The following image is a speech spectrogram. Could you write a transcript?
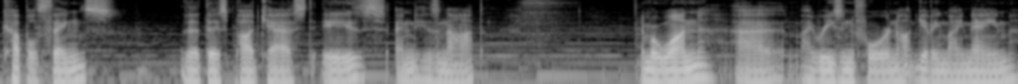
couple things that this podcast is and is not. Number one, uh, my reason for not giving my name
